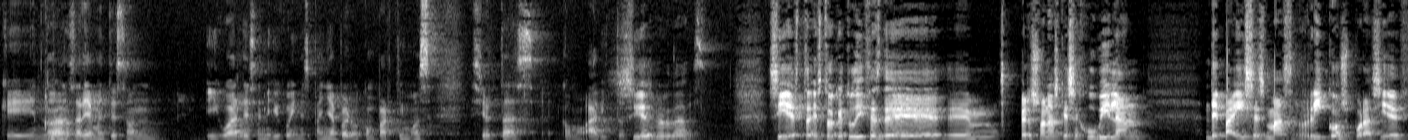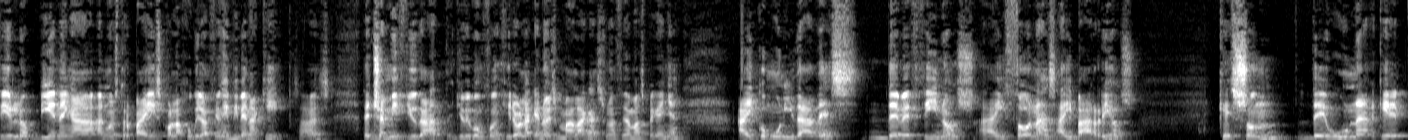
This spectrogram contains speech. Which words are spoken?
que no necesariamente son iguales en México y en España, pero compartimos ciertas como hábitos. Sí, es verdad. Sí, esto, esto que tú dices de em, personas que se jubilan de países más ricos, por así decirlo, vienen a, nuestro país con la jubilación y viven aquí, ¿sabes? De hecho, en mi ciudad, yo vivo en Fuengirola, que no es Málaga, es una ciudad más pequeña, hay comunidades de vecinos, hay zonas, hay barrios, que son de una... que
